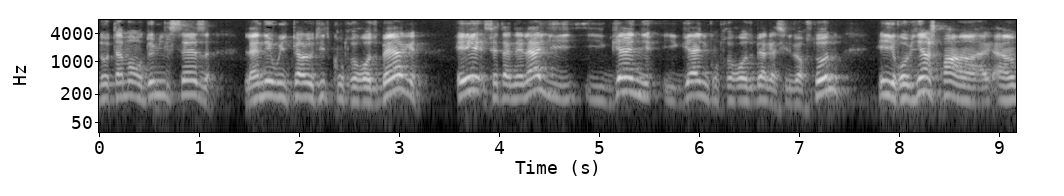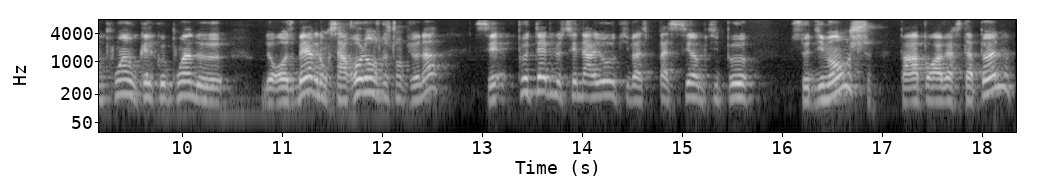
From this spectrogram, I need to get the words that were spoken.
notamment en 2016, l'année où il perd le titre contre Rosberg. Et cette année-là, il, gagne, il gagne contre Rosberg à Silverstone. Et il revient, je crois, à un point ou quelques points de, Rosberg. Donc ça relance le championnat. C'est peut-être le scénario qui va se passer un petit peu ce dimanche par rapport à Verstappen.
